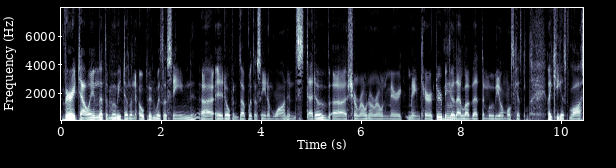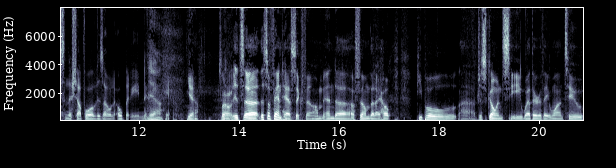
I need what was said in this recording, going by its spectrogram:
very telling that the movie doesn't open with a scene. Uh, it opens up with a scene of Juan instead of uh, Chiron, our own mar- main character, because I love that the movie almost gets like he gets lost in the shuffle of his own opening. Yeah. yeah. Yeah. So it's a it's a fantastic film and uh, a film that I hope people uh, just go and see whether they want to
